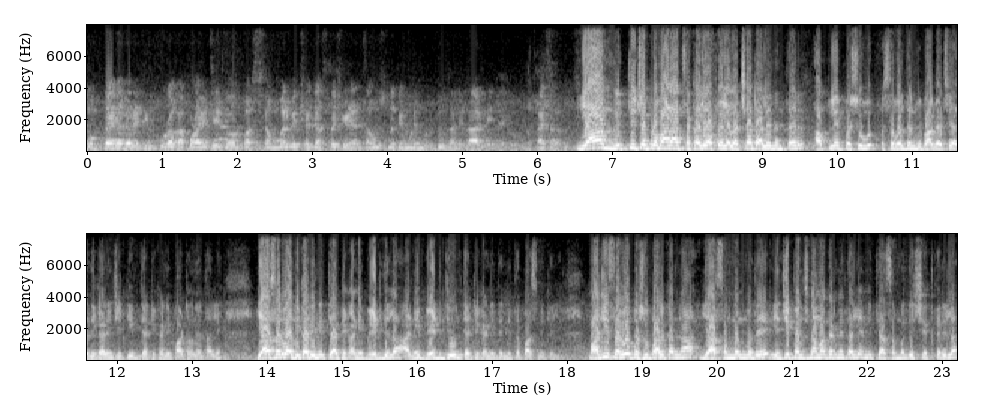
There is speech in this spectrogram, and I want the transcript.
मुक्ताईनगर येथील पुरा काकोळा येथे जवळपास शंभरपेक्षा जास्त शेळ्यांचा उष्णतेमुळे मृत्यू झालेला आहे. या मृत्यूच्या प्रमाणात सकाळी आपल्याला लक्षात आल्यानंतर आपले पशुसंवर्धन विभागाचे अधिकाऱ्यांची टीम त्या ठिकाणी पाठवण्यात आली. या सर्व अधिकाऱ्यांनी त्या ठिकाणी भेट दिला आणि भेट देऊन त्या ठिकाणी त्यांनी तपासणी केली. माझी सर्व पशुपालकांना या संबंधमध्ये यांची पंचनामा करण्यात आली आणि त्या संबंधित शेतकरीला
